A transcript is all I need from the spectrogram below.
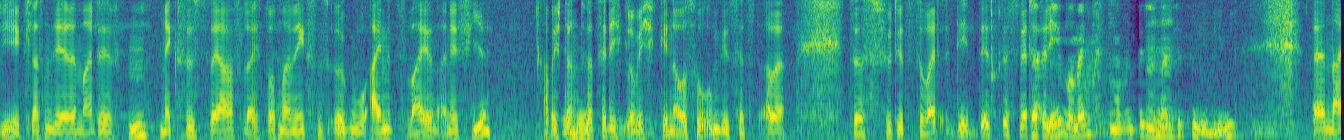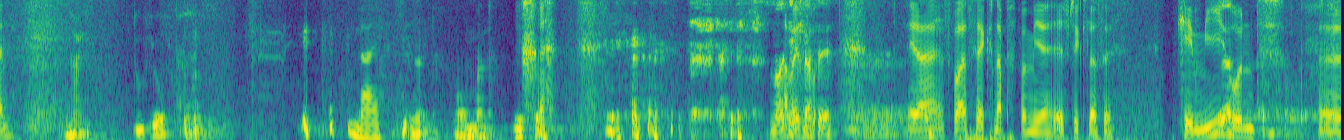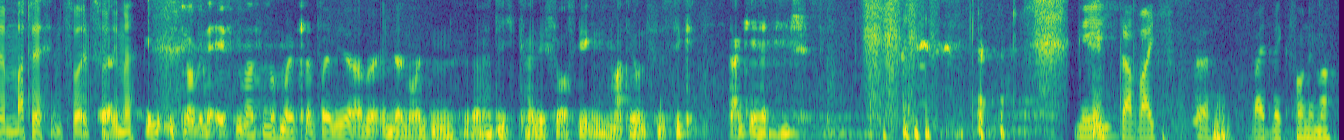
die Klassenlehrerin meinte, hm, nächstes Jahr vielleicht doch mal wenigstens irgendwo eine 2 und eine 4. Habe ich dann mhm. tatsächlich, glaube ich, genauso umgesetzt, aber das führt jetzt zu weit. Das, das wäre tatsächlich. Ja, nee, Moment, Moment, bist du mhm. mal sitzen geblieben? Äh, nein. Nein. Du, Flo? Nein. Nein. Oh Mann. Ich so. Neunte Klasse. ja, es war sehr knapp bei mir, elfte Klasse. Chemie ja. und äh, Mathe im Zweifelsfall ja, immer. Ich, ich glaube, in der 11. war es nochmal knapp bei mir, aber in der 9. Äh, hatte ich keine Chance gegen Mathe und Physik. Danke, Herr Dietsch. nee, da war ich äh, weit weg von immer.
